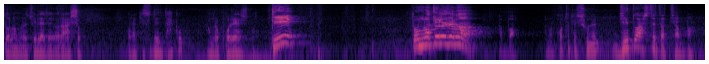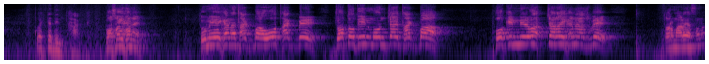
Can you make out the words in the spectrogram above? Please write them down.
চলো আমরা চলে যাই ওরা আসুক। ওরা কিছুদিন থাকুক আমরা পরে আসব। কি? তোমরা চলে যাবা? আব্বা আমার কথাটা শুনেন যেহেতু আসতে চাচ্ছে আব্বা কয়েকটা দিন থাক। বসো এখানে। তুমি এখানে থাকবা ও থাকবে যতদিন মন চায় থাকবা। ফকিন্নির বাচ্চারা এখানে আসবে। তোর মারে আসো না?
